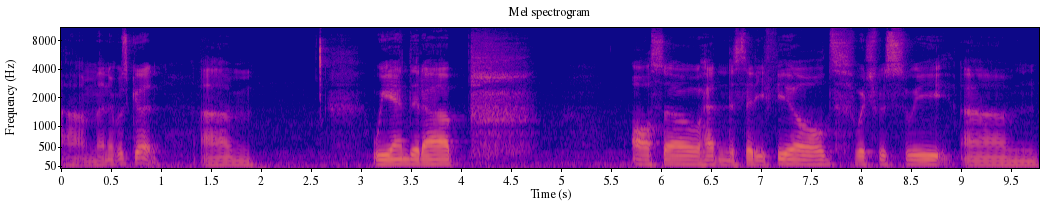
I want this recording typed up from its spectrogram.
um, and it was good. Um, we ended up also heading to Citi Field, which was sweet. Um,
